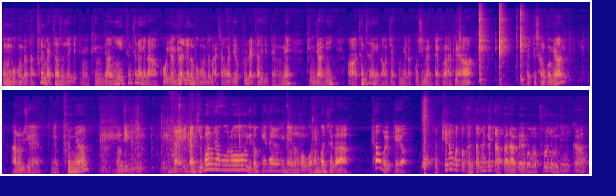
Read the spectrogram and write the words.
봉 부분도 다 풀 메탈 소재이기 때문에 굉장히 튼튼하게 나왔고 연결되는 부분도 마찬가지로 풀 메탈이기 때문에 굉장히 어, 튼튼하게 나온 제품이라 보시면 될 것 같아요. 이렇게 잠그면 안 움직여요. 이게 풀면 움직이죠. 자, 일단 기본적으로 이렇게 사용이 되는 거고 한번 제가 펴 볼게요. 자, 피는 것도 간단하겠죠. 아까 락 레버만 풀어주면 되니까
